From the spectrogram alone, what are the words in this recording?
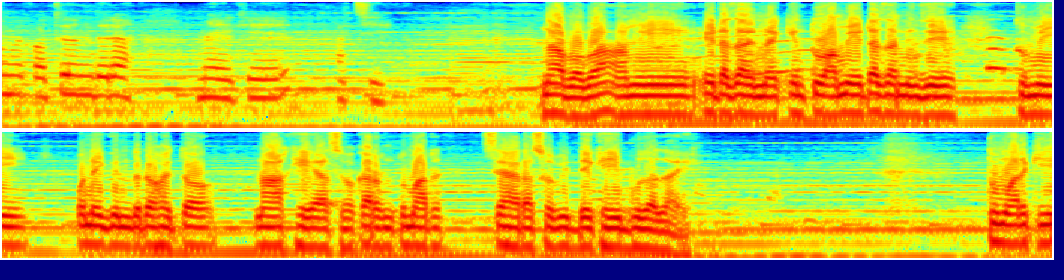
আমি কতদিন ধরে মেয়েকে আছি না বাবা আমি এটা জানি না কিন্তু আমি এটা জানি যে তুমি অনেকদিন ধরে হয়তো না খেয়ে আছো কারণ তোমার চেহারা ছবি দেখেই বোঝা যায়। তোমার কি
